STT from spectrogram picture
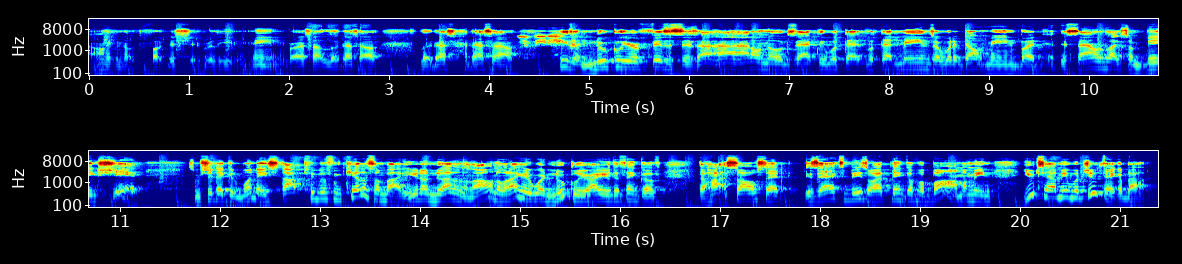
I don't even know what the fuck this shit really even mean, bro. That's how look. That's how look. That's that's how he's a nuclear physicist. I, I I don't know exactly what that what that means or what it don't mean, but it sounds like some big shit. Some shit that could one day stop people from killing somebody. You know, I don't, I don't know. When I hear the word nuclear, I either think of the hot sauce at Zaxby's or I think of a bomb. I mean, you tell me what you think about.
